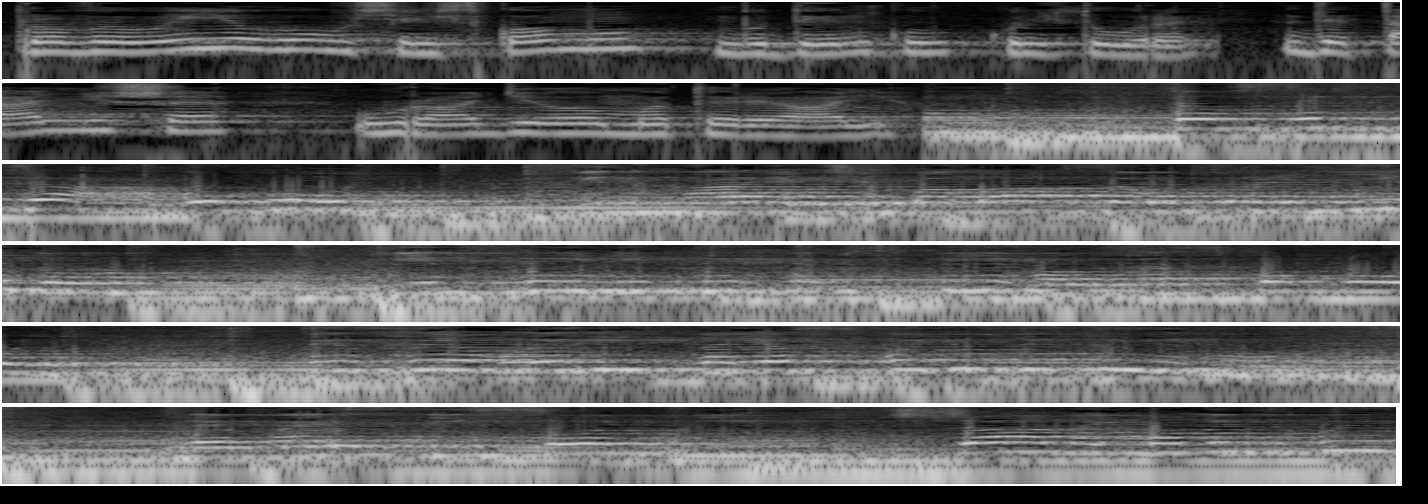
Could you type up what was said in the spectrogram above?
Провели його у сільському будинку культури. Детальніше у радіоматеріалі. Серцях вогонь, він гаряче палав за Україну, віднині тихим співом заспокой, ти земле рідна, я свою дитину, небесній сотні, шана й молитви,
